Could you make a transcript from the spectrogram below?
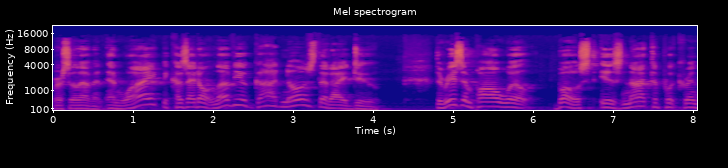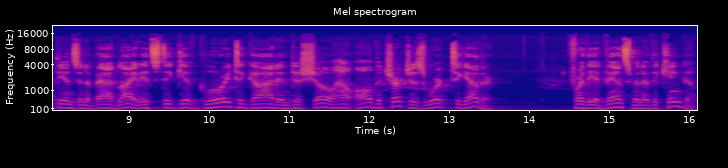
Verse 11, and why? Because I don't love you? God knows that I do. The reason Paul will boast is not to put Corinthians in a bad light, it's to give glory to God and to show how all the churches work together for the advancement of the kingdom.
